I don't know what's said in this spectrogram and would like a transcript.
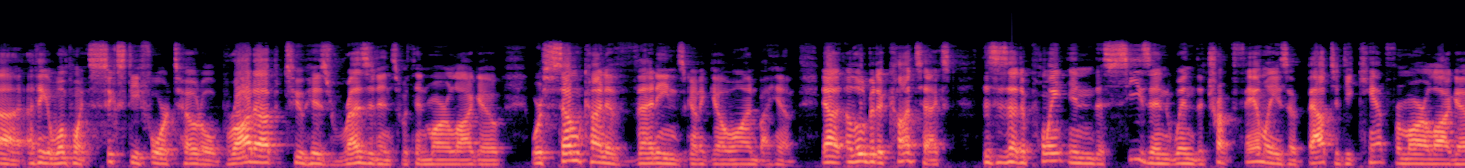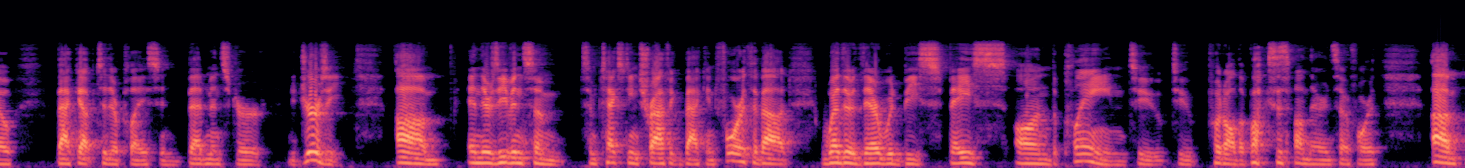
uh, I think at one point 64 total, brought up to his residence within Mar-a-Lago, where some kind of vetting is going to go on by him. Now, a little bit of context. This is at a point in the season when the Trump family is about to decamp from Mar-a-Lago back up to their place in Bedminster, New Jersey. Um, and there's even some some texting traffic back and forth about whether there would be space on the plane to to put all the boxes on there and so forth. Um,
